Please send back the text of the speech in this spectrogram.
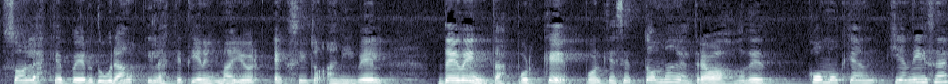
son las que perduran y las que tienen mayor éxito a nivel de ventas. ¿Por qué? Porque se toman el trabajo de, como quien, quien dice,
